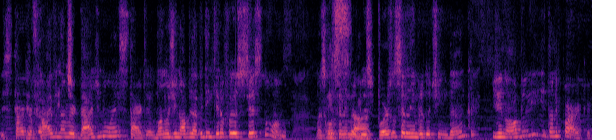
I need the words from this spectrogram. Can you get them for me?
Starter 5, na verdade, não é starter. O Mano Ginobili a vida inteira foi o sexto homem. Mas quando Exato. você lembra do Spurs, você lembra do Tim Duncan, Ginobili e Tony Parker.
